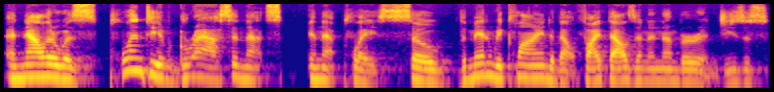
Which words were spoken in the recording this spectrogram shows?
and now there was plenty of grass in that in that place. So the men reclined, about 5,000 in number, and Jesus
